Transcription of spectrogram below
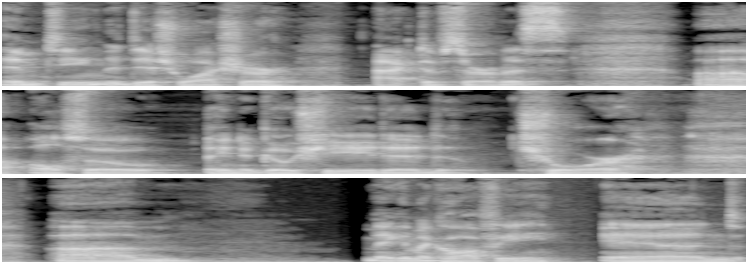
emptying the dishwasher, active service, uh, also a negotiated chore, um, making my coffee, and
